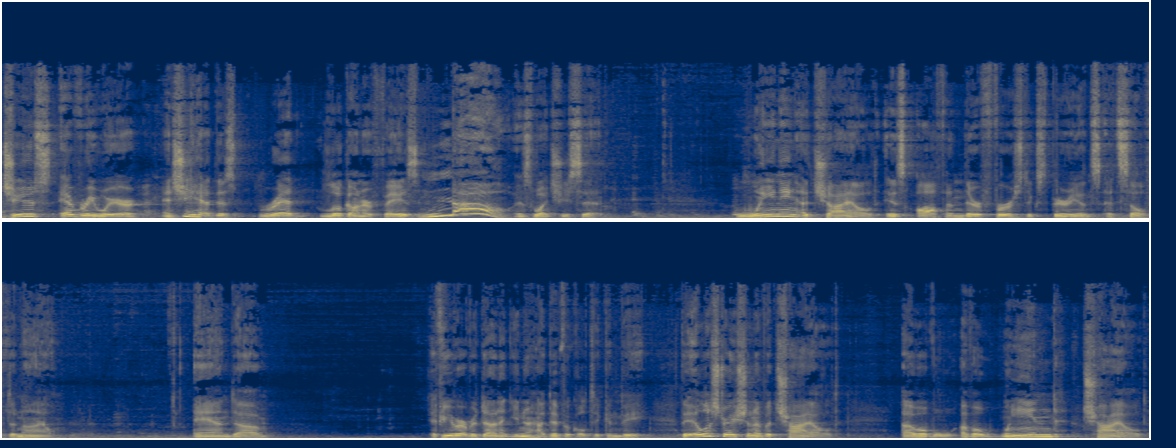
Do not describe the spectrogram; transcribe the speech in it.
Juice everywhere, and she had this red look on her face. No, is what she said. Weaning a child is often their first experience at self denial. And um, if you've ever done it, you know how difficult it can be. The illustration of a child, of a, of a weaned child,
